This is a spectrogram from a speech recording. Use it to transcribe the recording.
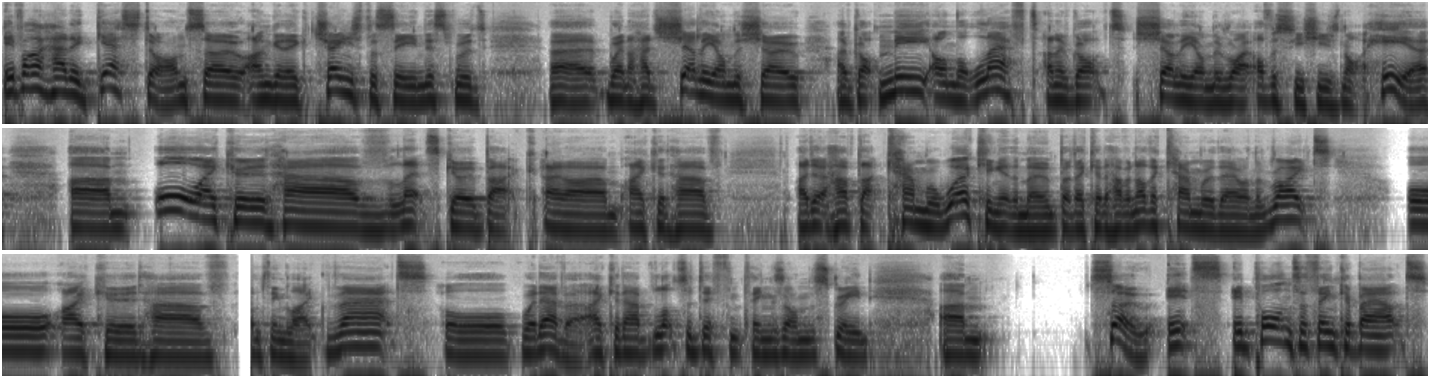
If I had a guest on, so I'm going to change the scene. This was uh, when I had Shelley on the show. I've got me on the left and I've got Shelley on the right. Obviously, she's not here. Um, or I could have, let's go back. Um, I could have, I don't have that camera working at the moment, but I could have another camera there on the right, or I could have something like that, or whatever. I could have lots of different things on the screen. Um, so it's important to think about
